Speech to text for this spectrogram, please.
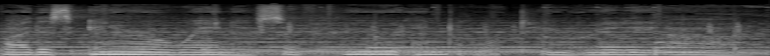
by this inner awareness of who and what you really are.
